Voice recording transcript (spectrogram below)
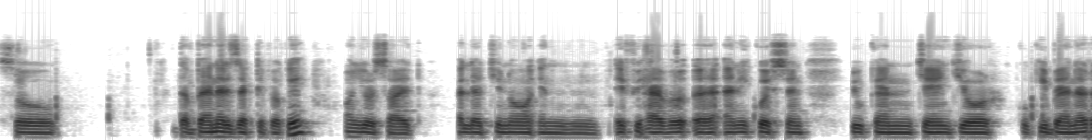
So the banner is active okay on your side. I'll let you know in if you have uh, any question you can change your cookie banner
